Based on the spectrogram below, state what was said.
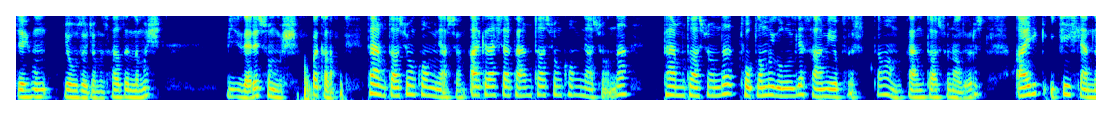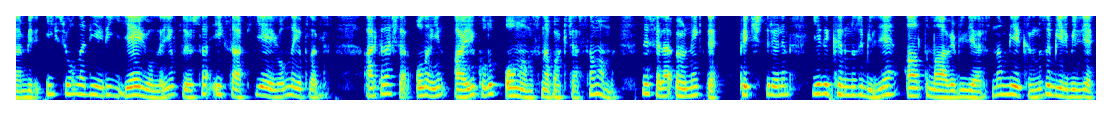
Ceyhun Yavuz hocamız hazırlamış. Bizlere sunmuş. Bakalım. Permütasyon kombinasyon. Arkadaşlar permütasyon kombinasyonda permütasyonda toplama yoluyla sayma yapılır. Tamam mı? Permütasyonu alıyoruz. Ayrık iki işlemden biri x yolla diğeri y yolla yapılıyorsa x artı y yolla yapılabilir. Arkadaşlar olayın ayrık olup olmamasına bakacağız tamam mı? Mesela örnekte pekiştirelim. 7 kırmızı bilye 6 mavi bilye arasından bir kırmızı bir bilye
